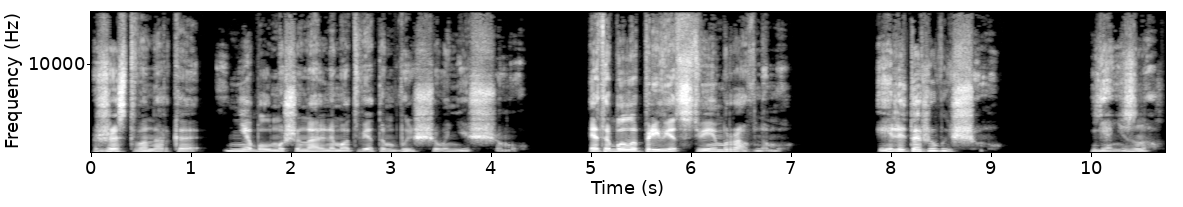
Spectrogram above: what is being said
Жест Ванарка не был машинальным ответом высшего низшему. Это было приветствием равному. Или даже высшему. Я не знал.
